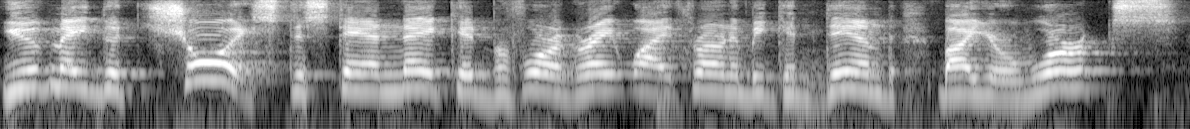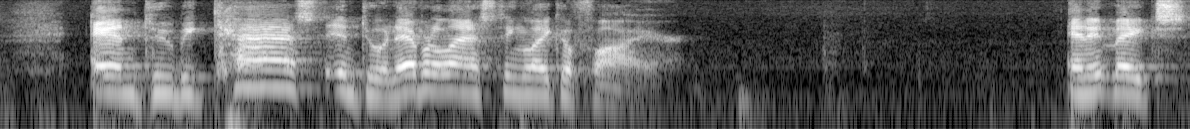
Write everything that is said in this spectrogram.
You have made the choice to stand naked before a great white throne and be condemned by your works and to be cast into an everlasting lake of fire. And it makes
